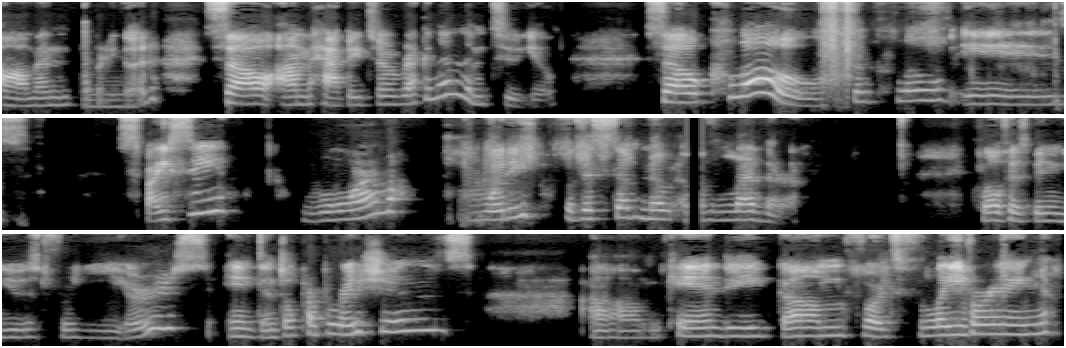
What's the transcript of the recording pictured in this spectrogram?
um, and they're pretty good. So I'm happy to recommend them to you. So clove. So clove is spicy, warm, woody with a subnote of leather. Clove has been used for years in dental preparations, um, candy, gum for its flavoring.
